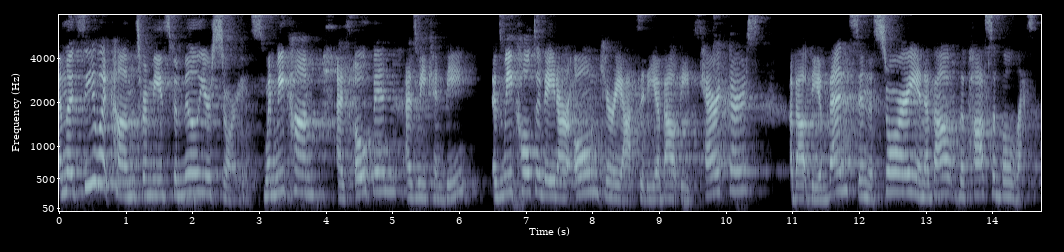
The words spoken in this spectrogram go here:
And let's see what comes from these familiar stories when we come as open as we can be, as we cultivate our own curiosity about these characters, about the events in the story, and about the possible lessons.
